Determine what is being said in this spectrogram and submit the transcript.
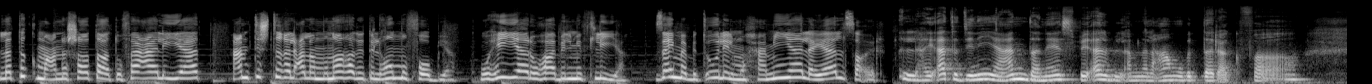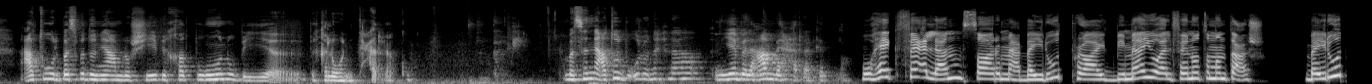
لتقمع نشاطات وفعاليات عم تشتغل على مناهضة الهوموفوبيا وهي رهاب المثلية. زي ما بتقول المحامية ليال صقر. الهيئات الدينية عندها ناس بقلب الأمن العام وبالدرك ف عطول بس بدهم يعملوا شيء بخاطبون وبيخلوهم يتحركوا. بس هن على طول بيقولوا نحن النيابه العامة حركتنا. وهيك فعلا صار مع بيروت Pride بمايو 2018 بيروت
